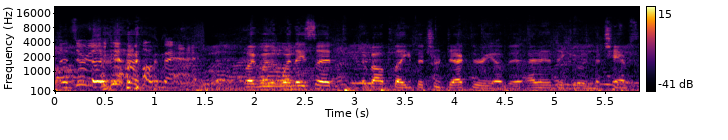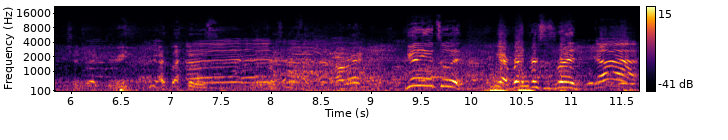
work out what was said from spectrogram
That's a really dumb, man. Like when, when they said about like the trajectory of it, I didn't think it was the champ's trajectory. I thought it was. All right, getting into it. We got red versus red. Ah!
